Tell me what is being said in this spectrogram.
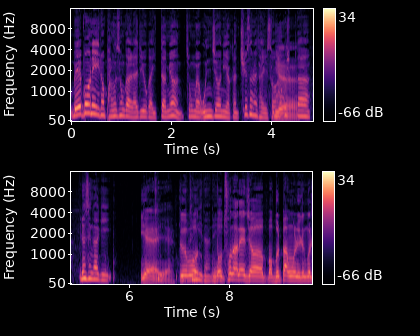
매번에 이런 방송과 라디오가 있다면 정말 온전히 약간 최선을 다해서 예. 하고 싶다 이런 생각이 예, 예. 그 뭐, 듭니다, 네. 뭐, 손 안에 저, 뭐, 물방울 이런 걸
